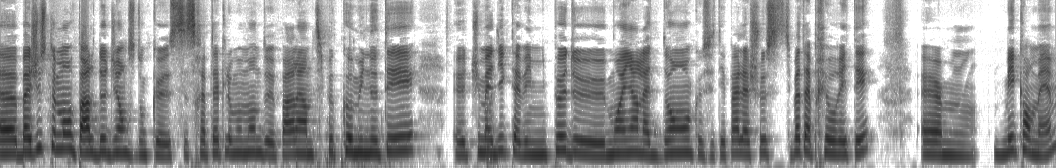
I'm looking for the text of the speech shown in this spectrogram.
Euh, bah justement, on parle d'audience, donc euh, ce serait peut-être le moment de parler un petit peu communauté. Euh, tu m'as dit que tu avais mis peu de moyens là-dedans, que c'était pas la chose, c'était pas ta priorité, mais quand même,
